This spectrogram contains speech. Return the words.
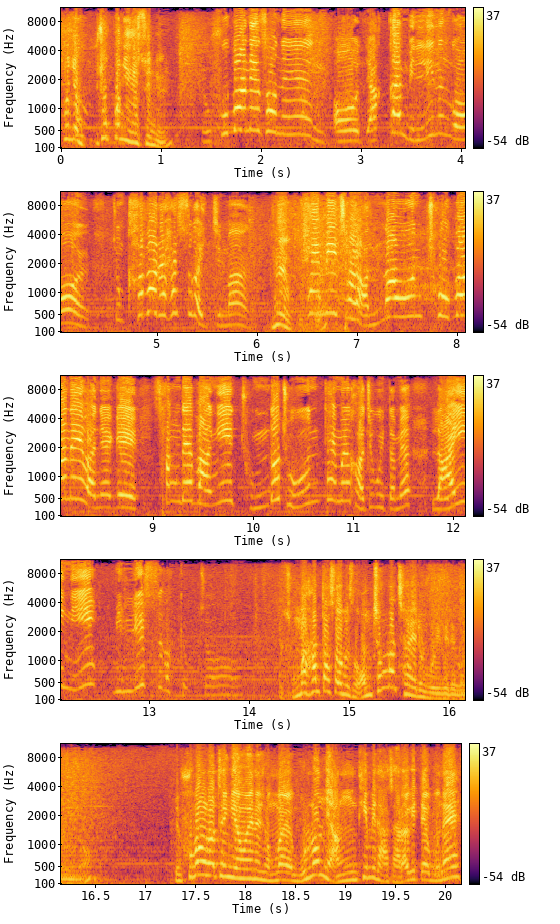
그냥 무조건 이길 수 있는 후반에서는, 어, 약간 밀리는 건 좀 카바를 할 수가 있지만, 네 템이 잘 안 나온 초반에 만약에 상대방이 좀 더 좋은 템을 가지고 있다면 라인이 밀릴 수밖에 없죠. 정말 한타 싸움에서 엄청난 차이를 보이게 되거든요. 후반 같은 경우에는 정말 물론 양 팀이 다 잘하기 때문에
